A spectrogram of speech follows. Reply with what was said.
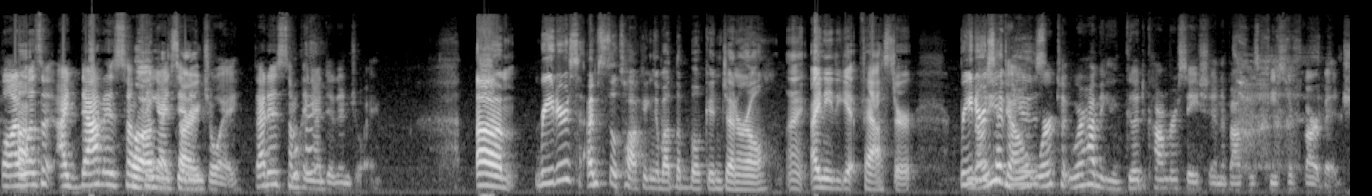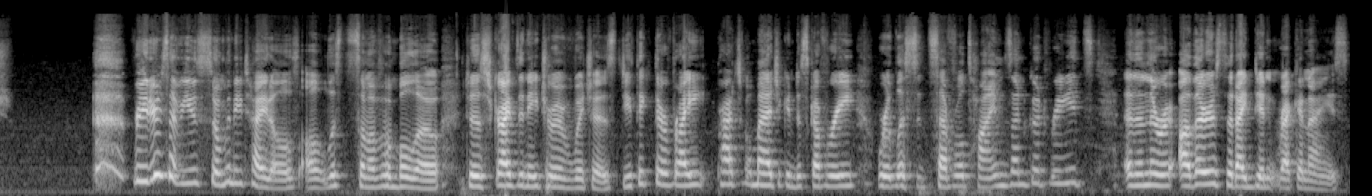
Well, I Uh, wasn't. I that is something okay, I did sorry. enjoy. That is something Okay. I did enjoy. Um, readers. I'm still talking about the book in general. I, I need to get faster. Readers no, you have don't. used We're t- we're having a good conversation about this piece of garbage. readers have used so many titles. I'll list some of them below to describe the nature of witches. Do you think they're right? Practical Magic and Discovery were listed several times on Goodreads, and then there were others that I didn't recognize.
